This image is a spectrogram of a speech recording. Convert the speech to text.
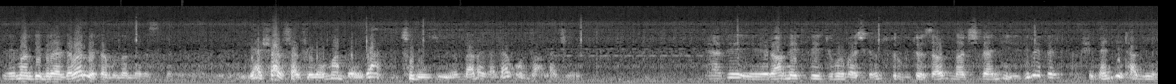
Süleyman Demirel'de var mı efendim bunların arasında? Yaşarsa Süleyman Bey de 2000 yıllara kadar bunu da alacağım. Herhalde e, rahmetli Cumhurbaşkanımız Turgut Özal Nakşibendiydi değil mi efendim? Nakşibendi tabii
